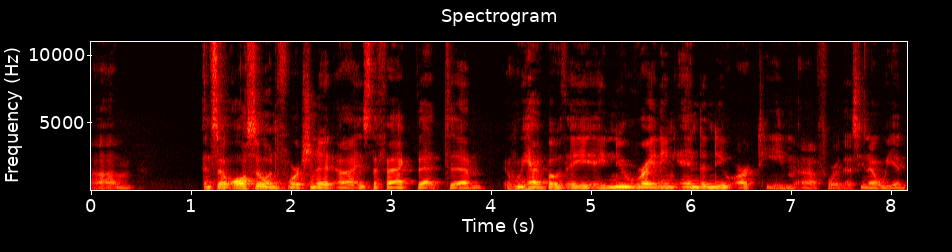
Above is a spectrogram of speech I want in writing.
Um, and so, also unfortunate uh, is the fact that um, we have both a, a new writing and a new art team uh, for this. You know, we had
